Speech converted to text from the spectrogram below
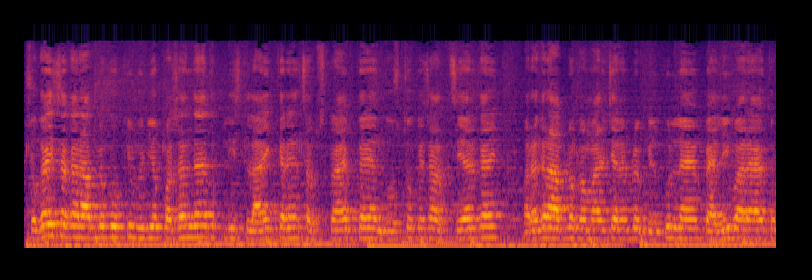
सो गाइस अगर आप लोगों की वीडियो पसंद आए तो प्लीज़ लाइक करें सब्सक्राइब करें दोस्तों के साथ शेयर करें। और अगर आप लोग हमारे चैनल पर बिल्कुल नए हैं, पहली बार आए तो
